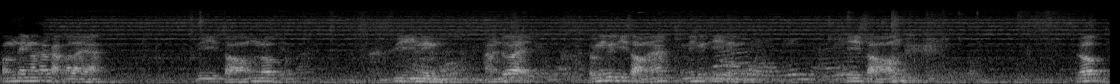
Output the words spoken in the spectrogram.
ความเร่งก็เท่ากับอะไรอะ v 2ลบ v 1หารด้วย รงนี้คือ t 2นะ ตรงนี้คือ t 1 t 2ลบ t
